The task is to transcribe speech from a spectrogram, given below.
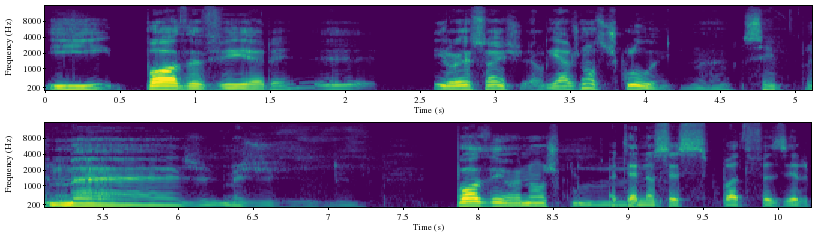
e pode haver eh, eleições. Aliás, não se excluem, não é? Sim. mas, mas podem ou não excluir. Até não sei se se pode fazer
